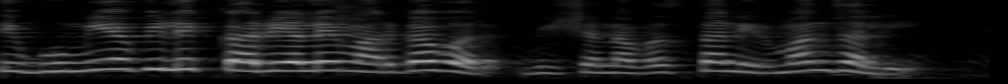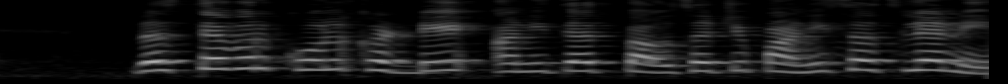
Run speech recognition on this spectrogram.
ते भूमी अभिलेख कार्यालय मार्गावर भीषण अवस्था निर्माण झाली. रस्त्यावर खोल खड्डे आणि त्यात पावसाचे पाणी साचल्याने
